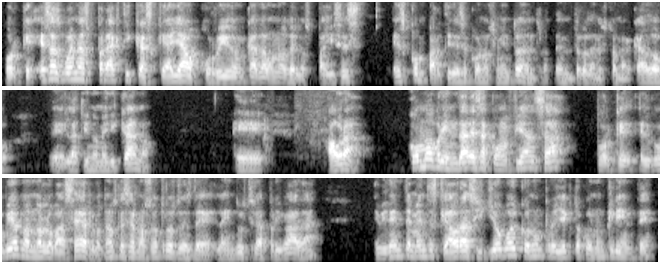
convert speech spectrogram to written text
porque esas buenas prácticas que haya ocurrido en cada uno de los países es compartir ese conocimiento dentro, dentro de nuestro mercado eh, latinoamericano. Eh, ahora, ¿cómo brindar esa confianza? Porque el gobierno no lo va a hacer, lo tenemos que hacer nosotros desde la industria privada. Evidentemente es que ahora si yo voy con un proyecto con un cliente,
